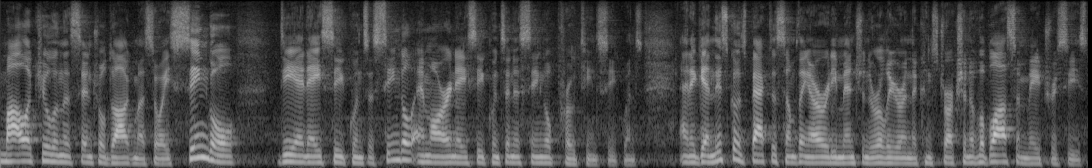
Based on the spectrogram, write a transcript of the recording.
molecule in the central dogma. So a single DNA sequence, a single mRNA sequence, and a single protein sequence. And again, this goes back to something I already mentioned earlier in the construction of the BLOSUM matrices.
